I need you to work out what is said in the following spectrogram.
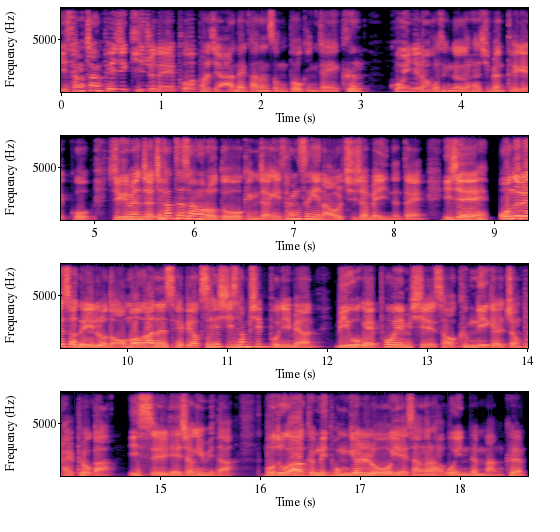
이 상장 페이지 기준에 부합하지 않을 가능성도 굉장히 큰 코인이라고 생각을 하시면 되겠고 지금 현재 차트상으로도 굉장히 상승이 나올 지점에 있는데 이제 오늘에서 내일로 넘어가는 새벽 3시 30분이면 미국 FOMC에서 금리 결정 발표가 있을 예정입니다. 모두가 금리 동결로 예상을 하고 있는 만큼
